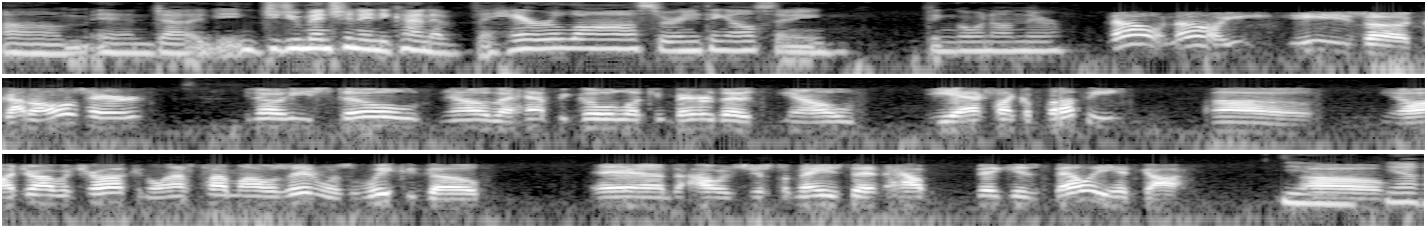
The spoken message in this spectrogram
Um, and uh, did you mention any kind of hair loss or anything else? Anything going on there? No, no, he, he's uh, got all his hair. You know, he's still, you know, the happy-go-lucky bear that, you know, he acts like a puppy. Uh, you know, I drive a truck, and the last time I was in was a week ago, and I was just amazed at how big his belly had gotten. Yeah, um, yeah.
